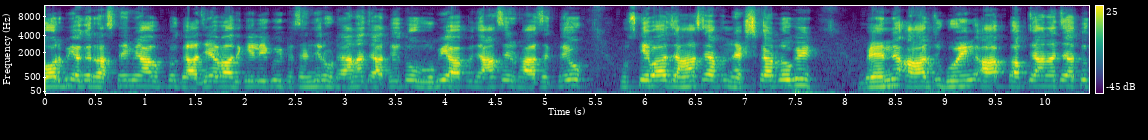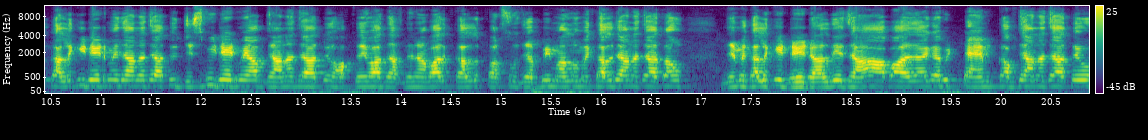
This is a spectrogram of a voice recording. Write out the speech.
और भी अगर रास्ते में आप गाजियाबाद के लिए कोई पैसेंजर उठाना चाहते हो तो वो भी आप जहाँ से उठा सकते हो। उसके बाद जहाँ से आप नेक्स्ट कर लोगे बहन आर जो गोइंग आप कब जाना चाहते हो? कल की डेट में जाना चाहते हो? जिस भी डेट में आप जाना चाहते हो, हफ़्ते बाद, दस दिन बाद, कल, परसों, जब भी मान लो मैं कल जाना चाहता हूँ जब मैं कल की डेट डाल दी, जहाँ आप आ जाएगा, अभी टाइम कब जाना चाहते हो?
